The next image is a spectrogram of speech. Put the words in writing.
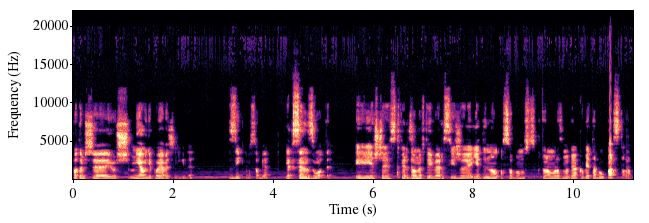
Potem się już miał nie pojawiać nigdy. Zniknął sobie. Jak sen złoty. I jeszcze jest stwierdzone w tej wersji, że jedyną osobą, z którą rozmawiała kobieta, był pastor.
